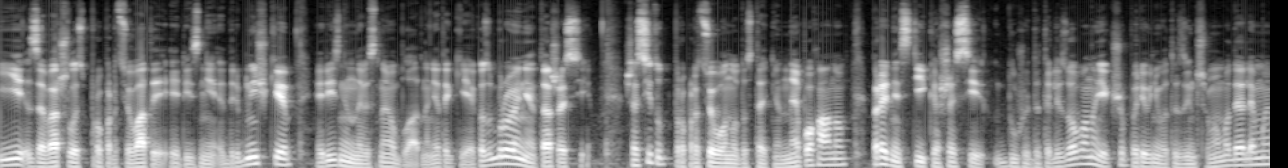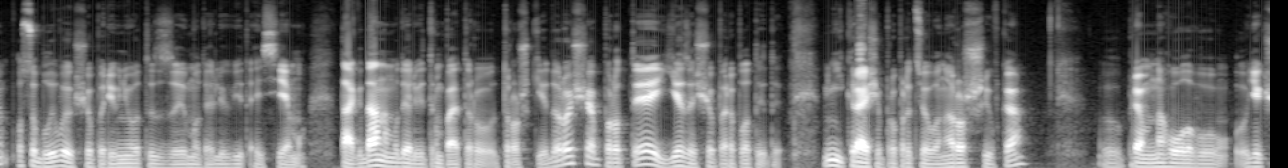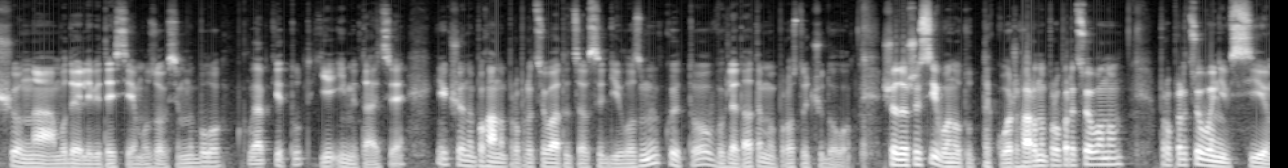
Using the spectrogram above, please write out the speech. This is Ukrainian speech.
і завершилось пропрацювати різні дрібнички, різні навісне обладнання, такі як озброєння та шасі. Шасі тут пропрацьовано достатньо непогано. Передня стійка шасі дуже деталізована, якщо порівнювати з іншими моделями, особливо якщо порівнювати з моделлю від ICM. Так, дана модель від трумпетеру трошки дорожча, проте є за що переплатити. В ній краще пропрацьована розшивка. е, Прямо на голову, якщо на моделі від ICM зовсім не було клепки, тут є імітація. Якщо непогано пропрацювати це все діло змивкою, то виглядатиме просто чудово. Щодо шасі, воно тут також гарно пропрацьовано. Пропрацьовані всі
